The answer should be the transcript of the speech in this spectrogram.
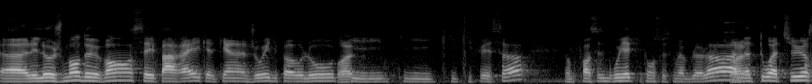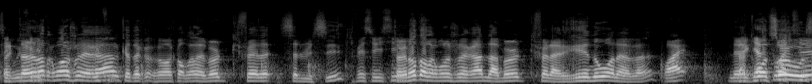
Euh, les logements devant, c'est pareil, quelqu'un, Joey Di Paolo, Ouais. qui, qui, qui- qui fait ça. Donc, Francis Brouillette qui construit ce meuble-là. Ouais. Notre toiture, c'est Louis tu as un entrepreneur général que tu as rencontré la meurtre qui fait celui-ci. qui fait celui-ci. Tu as un autre entrepreneur général de la meurtre qui fait la Réno en avant. Ouais. Le La toiture toiture. aussi.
